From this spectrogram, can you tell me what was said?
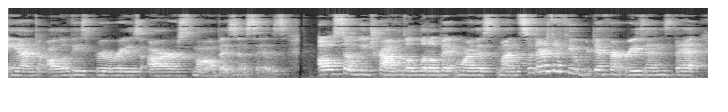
and all of these breweries are small businesses. Also, we traveled a little bit more this month. So there's a few different reasons that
